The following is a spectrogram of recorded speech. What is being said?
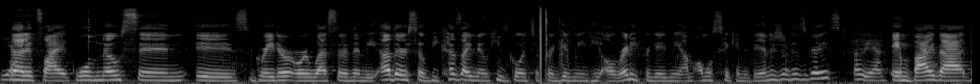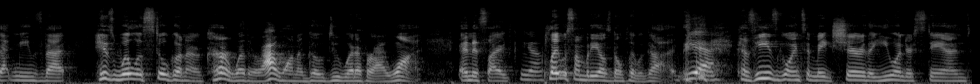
Yeah. that it's like, well, no sin is greater or lesser than the other. So because I know He's going to forgive me and He already forgave me, I'm almost taking advantage of His grace. Oh, yeah. And by that, that means that His will is still going to occur whether I want to go do whatever I want. And it's like, Yeah. play with somebody else, don't play with God. Yeah. Because He's going to make sure that you understand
